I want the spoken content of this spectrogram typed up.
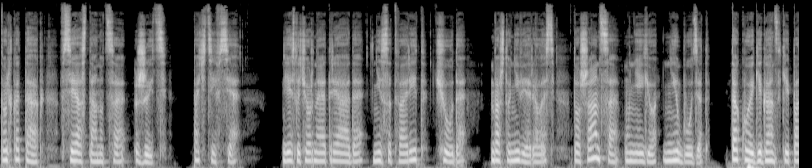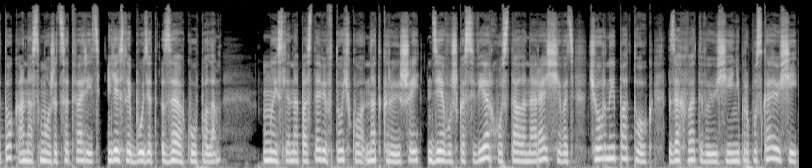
Только так все останутся жить. Почти все. Если черная триада не сотворит чудо, во что не верилось, то шанса у нее не будет. Такой гигантский поток она сможет сотворить, если будет за куполом. Мысленно поставив точку над крышей, девушка сверху стала наращивать черный поток, захватывающий и не пропускающий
